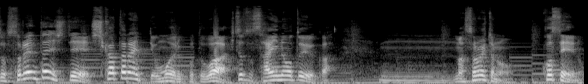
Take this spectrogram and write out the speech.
とそれに対して仕方ないって思えることは一つ才能というか、うん、まあその人の個性の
